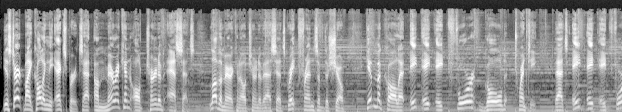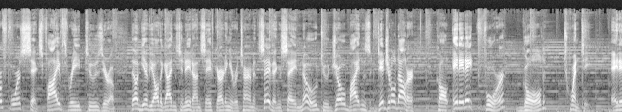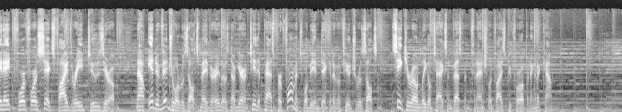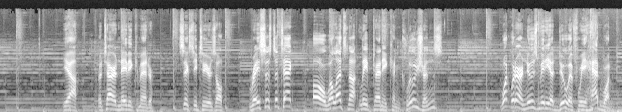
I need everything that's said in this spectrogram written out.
You start by calling the experts at American Alternative Assets. Love American Alternative Assets, great friends of the show. Give them a call at 888 4 Gold 20. That's 888 446 5320. They'll give you all the guidance you need on safeguarding your retirement savings. Say no to Joe Biden's digital dollar. Call 888 4 Gold 20. 888 446 5320. Now, individual results may vary. There's no guarantee that past performance will be indicative of future results. Seek your own legal, tax, investment, and financial advice before opening an account. Yeah, retired Navy commander, 62 years old. Racist attack? Oh, well, let's not leap to any conclusions. What would our news media do if we had one?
